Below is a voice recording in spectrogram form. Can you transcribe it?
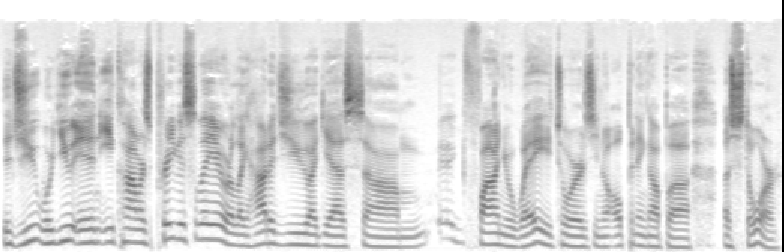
did you were you in e-commerce previously, or like how did you, I guess, um, find your way towards you know opening up a a store?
